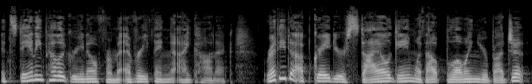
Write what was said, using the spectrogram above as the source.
it's Danny Pellegrino from Everything Iconic. Ready to upgrade your style game without blowing your budget?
